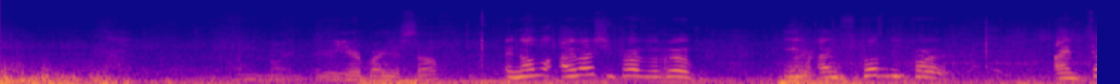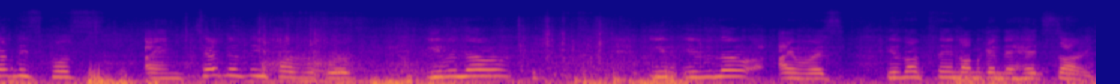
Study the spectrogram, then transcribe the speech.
I'm going to. You here by yourself? And I'm, I'm actually part of a group. I'm supposed to be part. I'm technically supposed. I'm technically part of a group, even though, even though I was, even though I planned on getting a head start.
